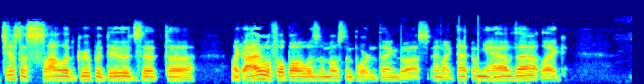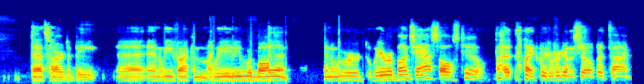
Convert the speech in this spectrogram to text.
just a solid group of dudes that uh, like Iowa football was the most important thing to us, and like that when you have that, like that's hard to beat. Uh, and we fucking like we, we were ball in and we were we were a bunch of assholes too. But like we were going to show up at time,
